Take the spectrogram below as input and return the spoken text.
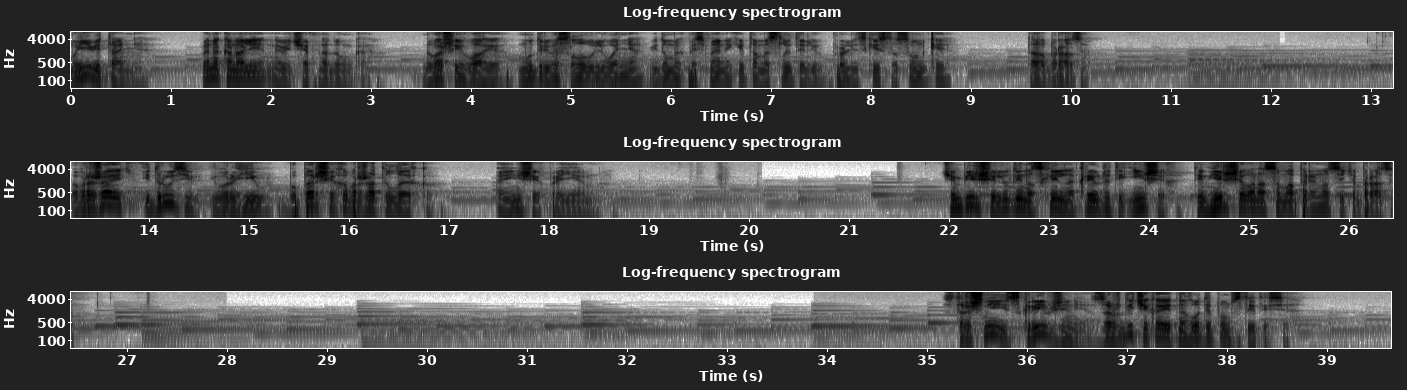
Мої вітання. Ви на каналі Невідчепна думка. До вашої уваги мудрі висловлювання відомих письменників та мислителів про людські стосунки та образи. Ображають і друзів, і ворогів, бо перших ображати легко, а інших приємно. Чим більше людина схильна кривдити інших, тим гірше вона сама переносить образи. Страшні і скривджені завжди чекають нагоди помститися.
